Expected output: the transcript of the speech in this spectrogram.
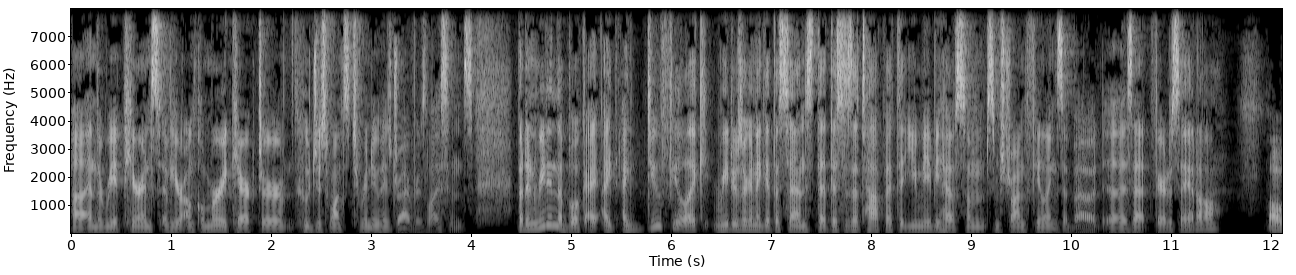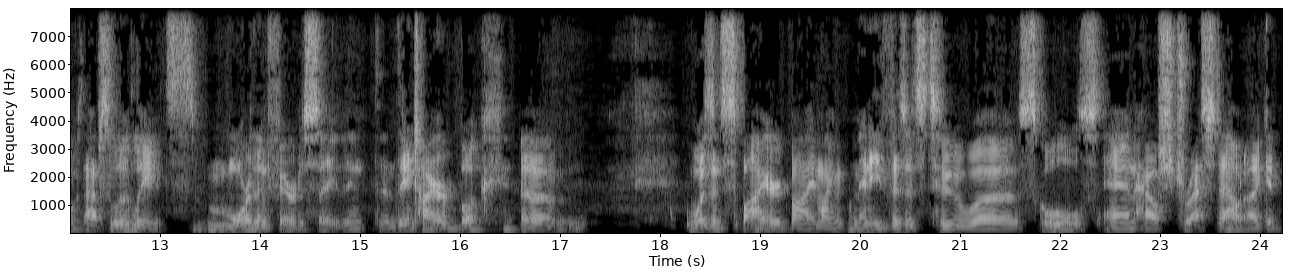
uh, and the reappearance of your Uncle Murray character who just wants to renew his driver's license. But in reading the book, I, I, I do feel like readers are going to get the sense that this is a topic that you maybe have some some strong feelings about. Uh, is that fair to say at all? Oh, absolutely. It's more than fair to say. The, the, the entire book uh, was inspired by my many visits to uh, schools and how stressed out I could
